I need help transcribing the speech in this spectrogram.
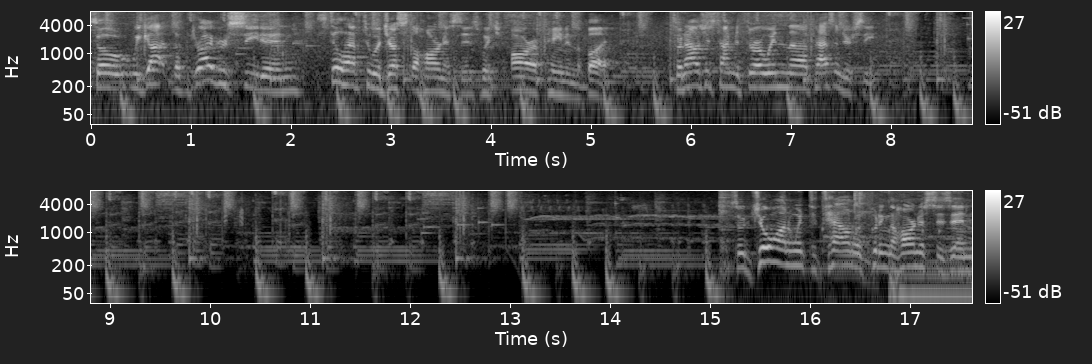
So we got the driver's seat in, still have to adjust the harnesses, which are a pain in the butt. So now it's just time to throw in the passenger seat. So Joan went to town with putting the harnesses in,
